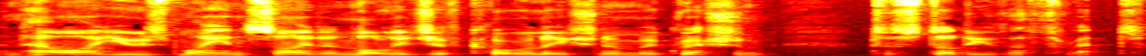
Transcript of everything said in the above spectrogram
and how I used my insider knowledge of correlation and regression to study the threat.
